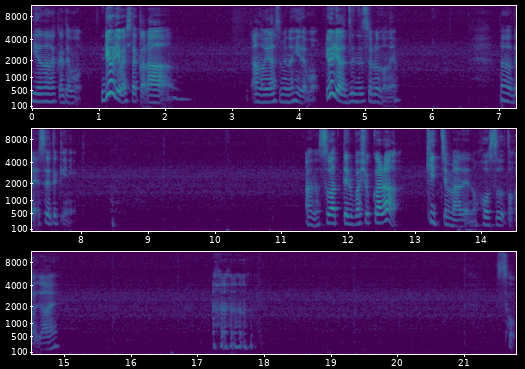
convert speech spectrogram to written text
家の中でも。料理はしたからあの休みの日でも。料理は全然するのね。なのでそういう時にあの座ってる場所からキッチンまでの歩数とかじゃない？そう。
